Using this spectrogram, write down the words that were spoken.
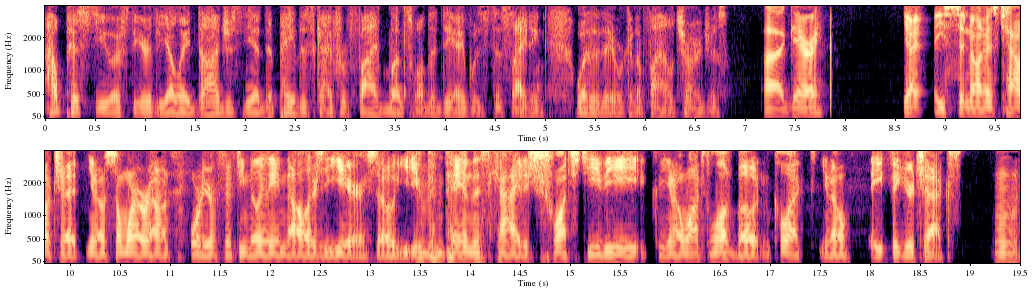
how pissed are you if you're the LA Dodgers and you had to pay this guy for five months while the DA was deciding whether they were going to file charges? Uh, Gary? Yeah, he's sitting on his couch at you know somewhere around forty or fifty million dollars a year. So you've been paying this guy to just watch TV, you know, watch Love Boat and collect you know eight figure checks. Mm,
